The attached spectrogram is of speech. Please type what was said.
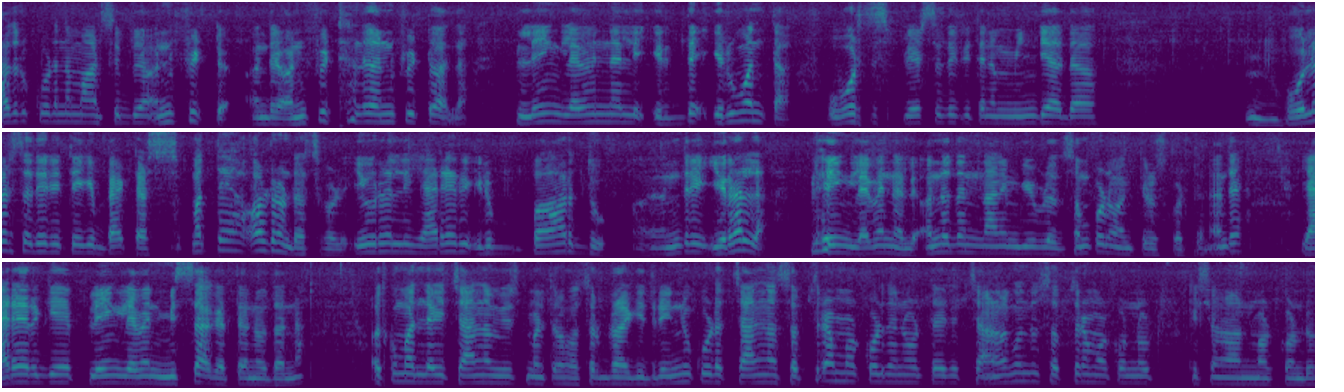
ಆದರೂ ಕೂಡ ನಮ್ಮ ಆರ್ ಸಿ ಬಿ ಅನ್ಫಿಟ್ ಅಂದರೆ ಅನ್ಫಿಟ್ ಅಂದರೆ ಅನ್ಫಿಟ್ಟು ಅಲ್ಲ. ಪ್ಲೇಯಿಂಗ್ ಲೆವೆನ್ನಲ್ಲಿ ಇರದೇ ಇರುವಂಥ ಓವರ್ಸೀಸ್ ಪ್ಲೇಯರ್ಸ್ ಅದೇ ರೀತಿ ನಮ್ಮ ಇಂಡಿಯಾದ ಬೌಲರ್ಸ್ ಅದೇ ರೀತಿಯಾಗಿ ಬ್ಯಾಟರ್ಸ್ ಮತ್ತು ಆಲ್ರೌಂಡರ್ಸ್ಗಳು ಇವರಲ್ಲಿ ಯಾರ್ಯಾರು ಇರಬಾರ್ದು ಅಂದರೆ ಇರಲ್ಲ ಪ್ಲೇಯಿಂಗ್ ಲೆವೆನಲ್ಲಿ ಅನ್ನೋದನ್ನು ನಾನು ನಿಮಗೆ ಬಿಡೋದು ಸಂಪೂರ್ಣವಾಗಿ ತಿಳಿಸ್ಕೊಡ್ತೇನೆ. ಅಂದರೆ ಯಾರ್ಯಾರಿಗೆ ಪ್ಲೇಯಿಂಗ್ ಲೆವೆನ್ ಮಿಸ್ ಆಗುತ್ತೆ ಅನ್ನೋದನ್ನು ಅದಕ್ಕೂ ಮೊದಲಾಗಿ ಚಾನಲ್ ಯೂಸ್ ಮಾಡ್ತಾರೆ ಹೊಸಬ್ರಾಗಿದ್ದರೆ ಇನ್ನೂ ಕೂಡ ಚಾನಲ್ನ ಸಬ್ಸ್ಕ್ರೈಬ್ ಮಾಡ್ಕೊಳ್ಳದೆ ನೋಡ್ತಾ ಇದ್ದೆ ಚಾನಲ್ಗೊಂದು ಸಬ್ಸ್ಕ್ರೈಬ್ ಮಾಡ್ಕೊಂಡು ನೋಟಿಫಿಕೇಶನ್ ಆನ್ ಮಾಡಿಕೊಂಡು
